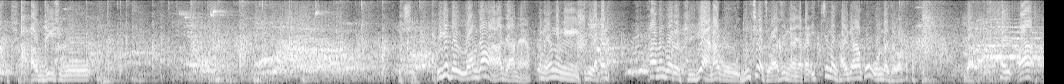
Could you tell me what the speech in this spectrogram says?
그렇지. 발 움직이시고. 그렇지. 이게 더 우왕좌왕 안 하지 않아요? 그러면 형님이 이렇게 약간 하는 거를 길게 안 하고 눈치가 좋아지면 약간 이쯤에서 발견하고 오른발 들어가서 그러니까 팔, 아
